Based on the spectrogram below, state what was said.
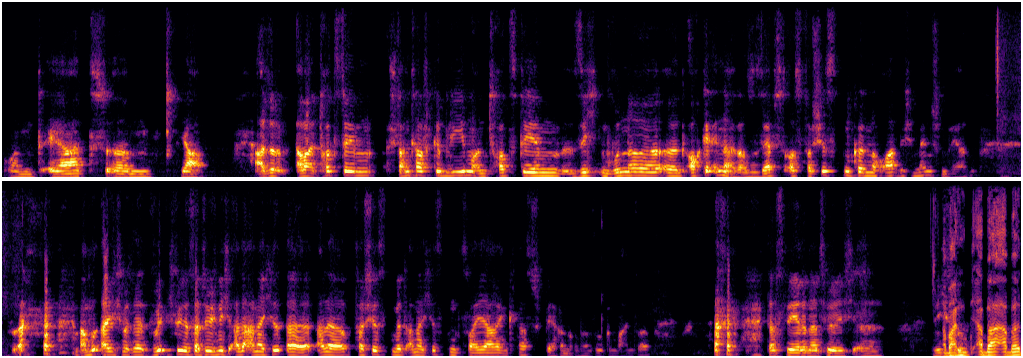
Und er hat ähm, ja also, aber trotzdem standhaft geblieben und trotzdem sich im Grunde äh, auch geändert. Also selbst aus Faschisten können noch ordentliche Menschen werden. ich, ich, will jetzt natürlich nicht alle, Anarchi äh, alle Faschisten mit Anarchisten zwei Jahre in den Knast sperren oder so gemeinsam. das wäre natürlich. Äh, aber, so. aber, aber,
